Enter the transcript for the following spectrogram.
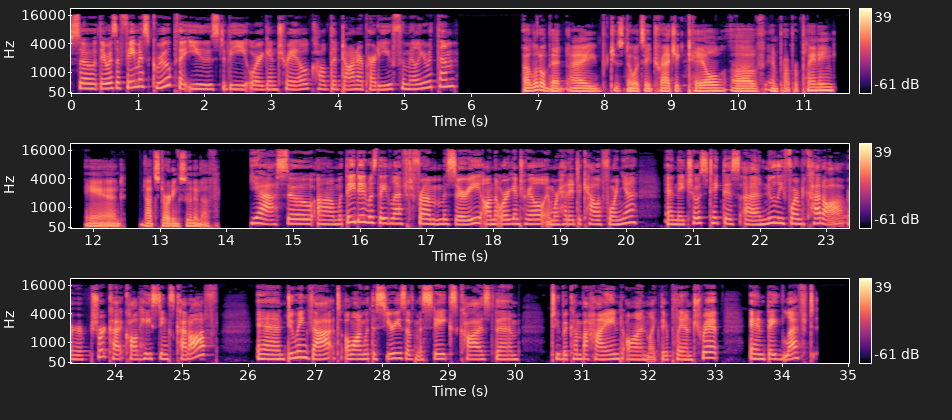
So there was a famous group that used the Oregon Trail called the Donner Party. Are you familiar with them? A little bit. I just know it's a tragic tale of improper planning and not starting soon enough. Yeah, so um, what they did was they left from Missouri on the Oregon Trail and were headed to California. And they chose to take this uh, newly formed cutoff or shortcut called Hastings Cutoff. And doing that, along with a series of mistakes, caused them to become behind on like their planned trip. And they left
